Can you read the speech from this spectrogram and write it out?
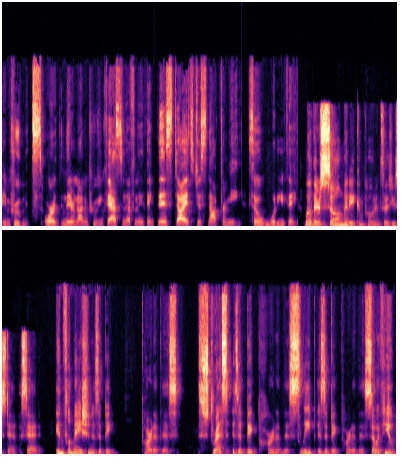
improvements or they're not improving fast enough and they think this diet's just not for me. So what do you mm-hmm. think? Well, there's so many components as you st- said. Inflammation is a big part of this. Stress is a big part of this. Sleep is a big part of this. So if you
